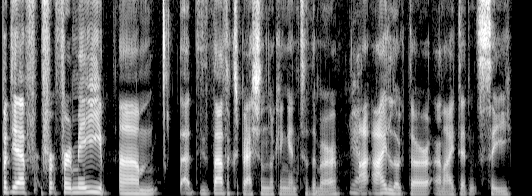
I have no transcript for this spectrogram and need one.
But yeah, for, for, for me, um, that, that expression looking into the mirror, Yeah. I, I looked there and I didn't see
